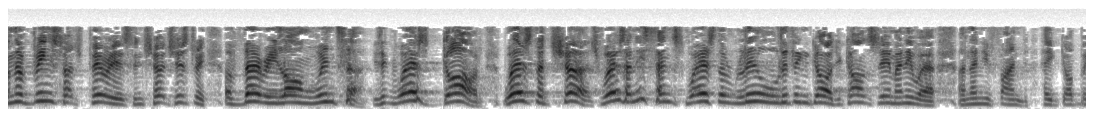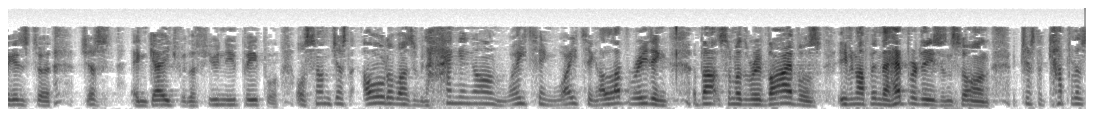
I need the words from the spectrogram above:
And there have been such periods in church history, a very long winter. You think, where's God? Where's the church? Where's any sense? Where's the real living God? You can't see him anywhere. And then you find, hey, God begins to just engage with a few new people. Or some just older ones have been hanging on, waiting, waiting. I love reading about some of the revivals, even up in the Hebrides and so on. Just a couple of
